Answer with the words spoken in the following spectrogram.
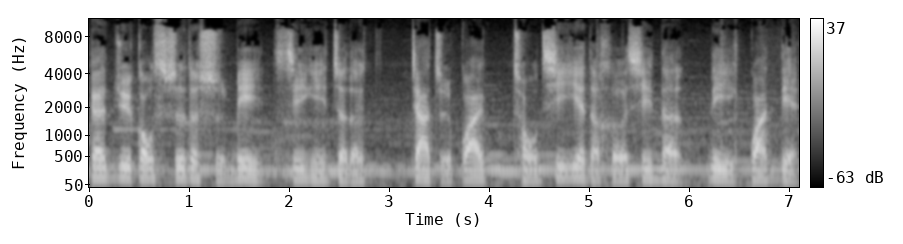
根据公司的使命、经营者的价值观，从企业的核心的。立观点，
